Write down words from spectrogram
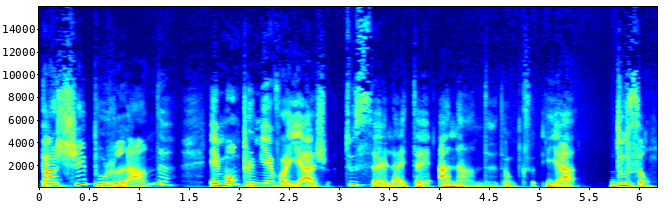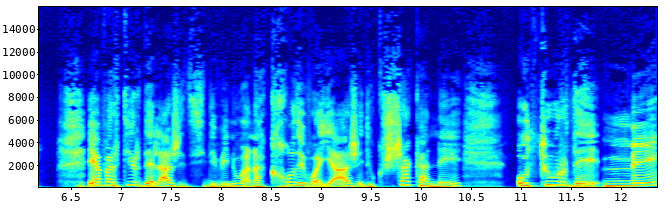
penché pour l'Inde. Et mon premier voyage, tout seul, a été en Inde. Donc, il y a 12 ans. Et à partir de là, je suis devenue un accro des voyages. Et donc, chaque année, autour des mai,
